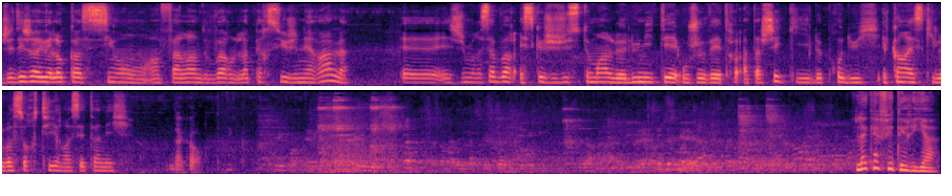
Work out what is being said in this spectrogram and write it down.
j'ai déjà eu l'occasion en Finlande de voir l'aperçu général Euh, j'aimerais savoir, est-ce que j'ai justement l'unité où je vais être attaché qui le produit et quand est-ce qu'il va sortir hein, cette année? D'accord. La cafétéria,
